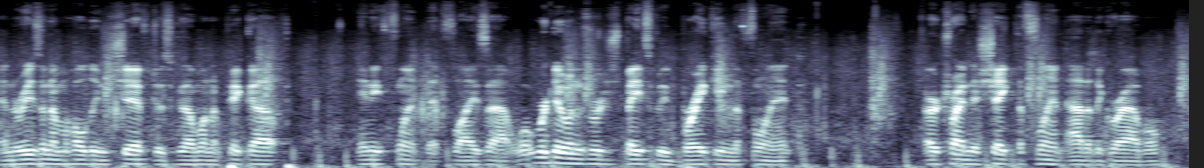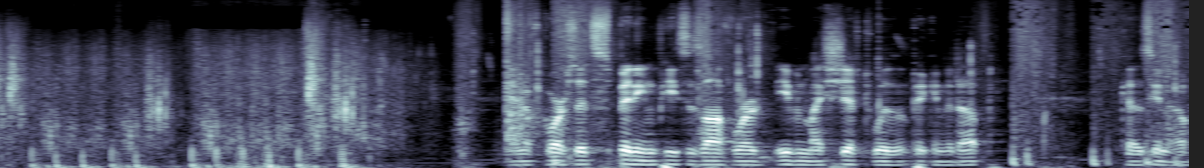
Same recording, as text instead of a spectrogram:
And the reason I'm holding shift is because I want to pick up any flint that flies out. What we're doing is we're just basically breaking the flint, or trying to shake the flint out of the gravel. And of course it's spitting pieces off where even my shift wasn't picking it up. Because, you know,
